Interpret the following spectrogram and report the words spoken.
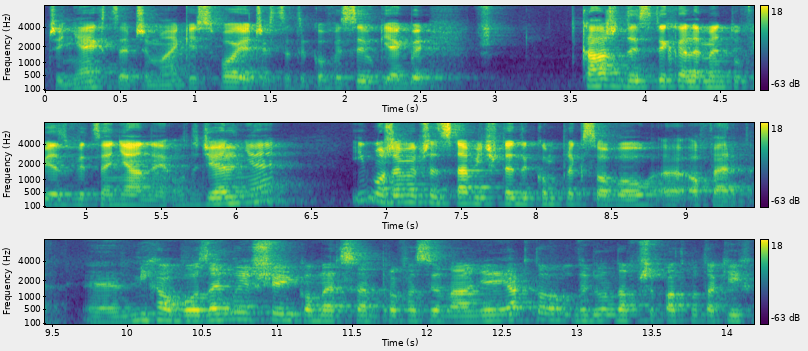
czy nie chce, czy ma jakieś swoje, czy chce tylko wysyłki, jakby każdy z tych elementów jest wyceniany oddzielnie i możemy przedstawić wtedy kompleksową e, ofertę. E, Michał, bo zajmujesz się e-commerce'em profesjonalnie. Jak to wygląda w przypadku takich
